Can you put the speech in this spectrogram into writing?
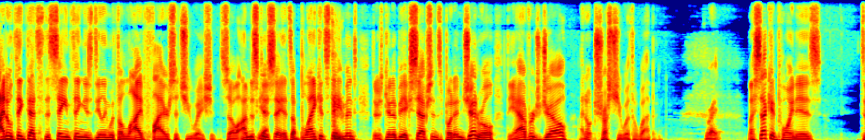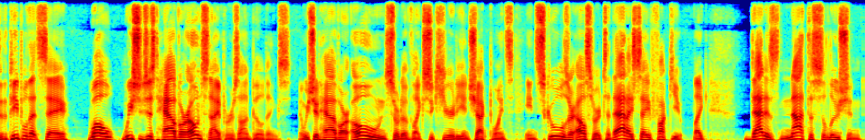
I don't think that's the same thing as dealing with a live fire situation. So I'm just going to say it's a blanket statement. There's going to be exceptions, but in general, the average Joe, I don't trust you with a weapon. Right. My second point is to the people that say, well, we should just have our own snipers on buildings and we should have our own sort of like security and checkpoints in schools or elsewhere. To that, I say, fuck you. Like, that is not the solution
